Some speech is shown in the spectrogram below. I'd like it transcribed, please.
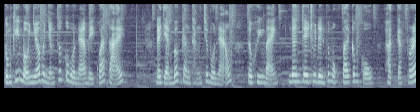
cũng khiến bộ nhớ và nhận thức của bộ não bị quá tải. Để giảm bớt căng thẳng cho bộ não, tôi khuyên bạn nên day trading với một vài công cụ hoặc cả forex,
